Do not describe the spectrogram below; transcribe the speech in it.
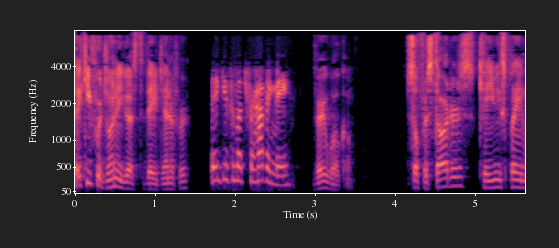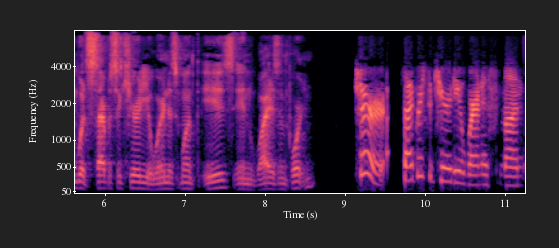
Thank you for joining us today, Jennifer. Thank you so much for having me. Very welcome. So, for starters, can you explain what Cybersecurity Awareness Month is and why it is important? Sure. Cybersecurity Awareness Month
